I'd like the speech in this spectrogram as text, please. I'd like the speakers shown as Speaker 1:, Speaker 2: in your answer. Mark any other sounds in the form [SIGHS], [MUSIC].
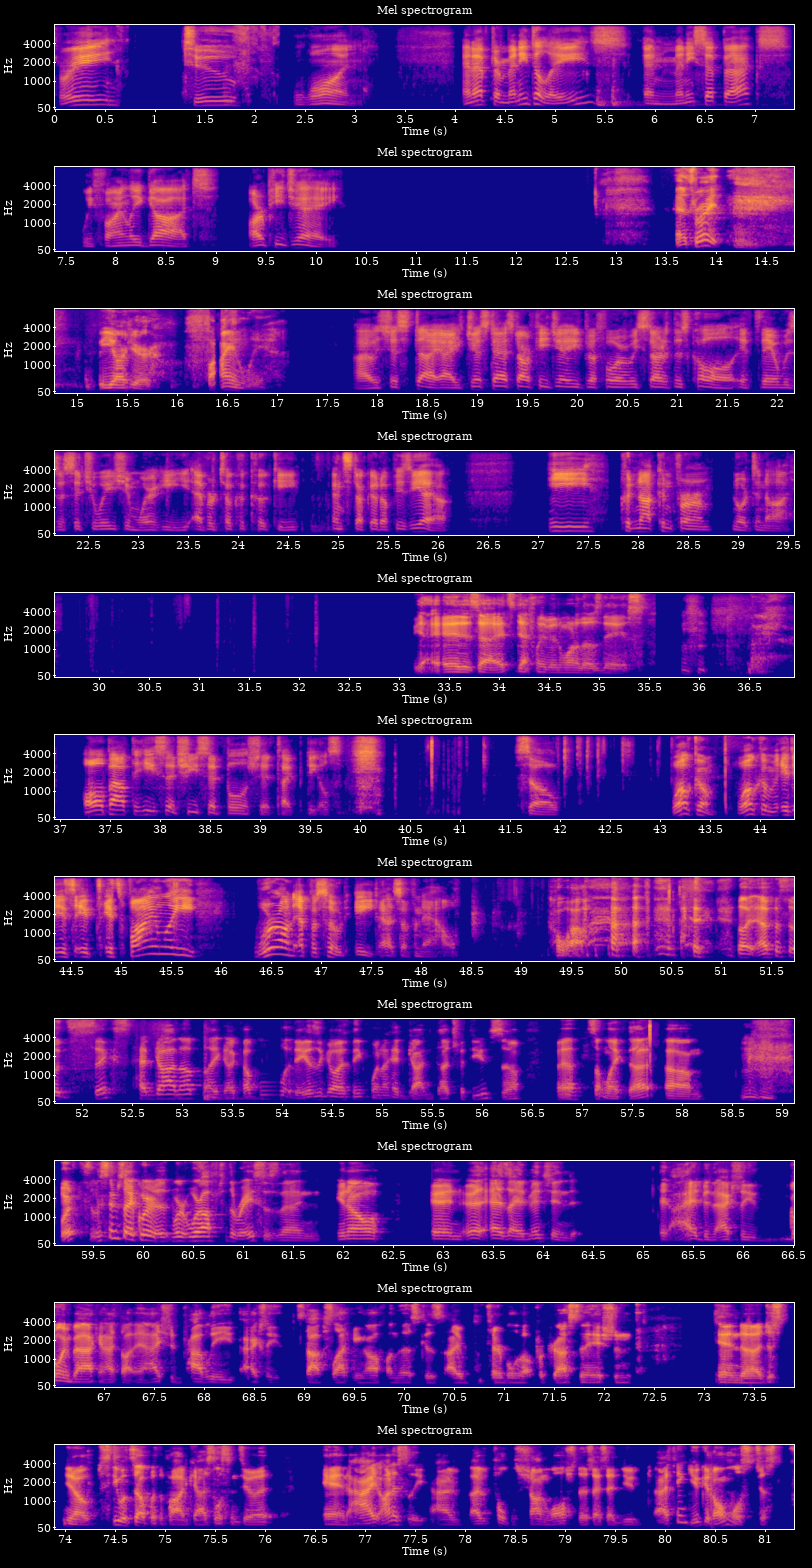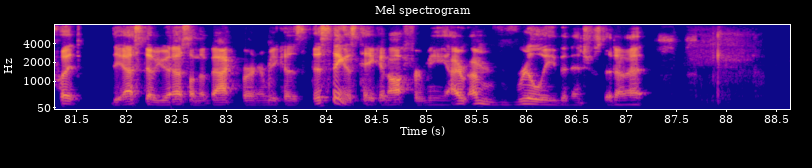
Speaker 1: Three, two, one. And after many delays and many setbacks, we finally got RPJ.
Speaker 2: That's right. We are here. Finally.
Speaker 1: I was just I, I just asked RPJ before we started this call if there was a situation where he ever took a cookie and stuck it up his yeah. He could not confirm nor deny.
Speaker 2: Yeah, it is. Uh, it's definitely been one of those days. [LAUGHS]
Speaker 1: All about the he said she said bullshit type deals. So, welcome, welcome. It is it's it's finally we're on episode eight as of now.
Speaker 2: Oh, wow. [LAUGHS] like, episode six had gone up like a couple of days ago, I think, when I had got in touch with you. So, yeah, something like that. Um,
Speaker 1: Mm-hmm.
Speaker 2: it seems like we're, we're we're off to the races then, you know. And uh, as I had mentioned, I had been actually going back, and I thought "Eh, I should probably actually stop slacking off on this because I'm terrible about procrastination. And uh, just you know, see what's up with the podcast, listen to it. And I honestly, I've, I've told Sean Walsh this. I said, "You, I think you could almost just put the SWS on the back burner because this thing has taken off for me. I, I'm really been interested in it."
